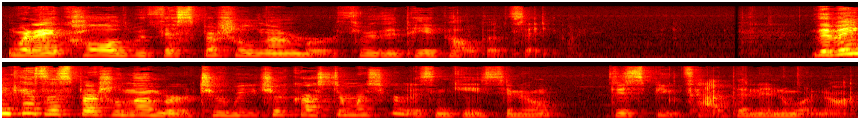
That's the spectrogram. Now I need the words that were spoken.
when I called with a special number through the PayPal website. The bank has a special number to reach your customer service in case, you know, disputes happen and whatnot.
